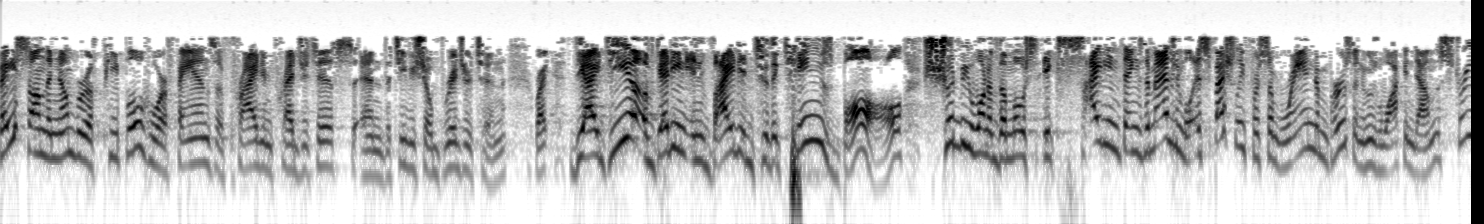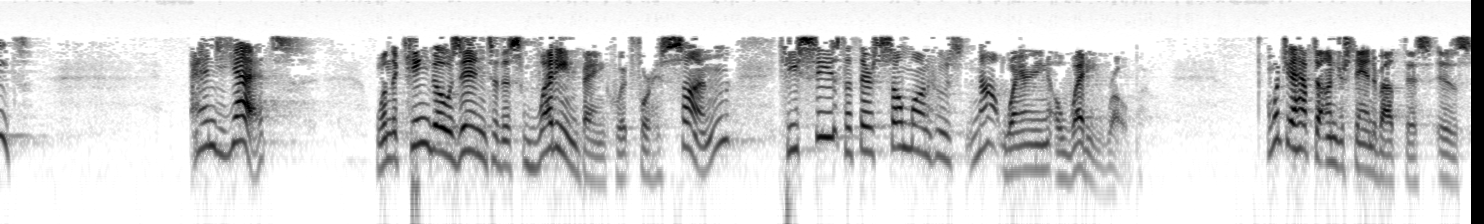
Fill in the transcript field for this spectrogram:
based on the number of people who are fans of Pride and Prejudice and the TV show Bridgerton, right, the idea of getting invited to the king's ball should be one of the most exciting things imaginable, especially for some random person who's walking down the street. And yet, when the king goes into this wedding banquet for his son, he sees that there's someone who's not wearing a wedding robe. What you have to understand about this is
